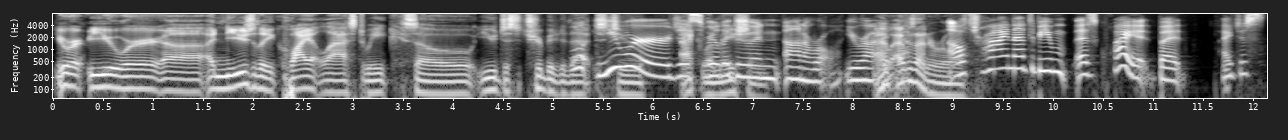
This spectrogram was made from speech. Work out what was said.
you were you were uh, unusually quiet last week, so you just attributed Well, that. you to were just really doing on a roll. You were on, I, I was on a roll. I'll try not to be as quiet, but I just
